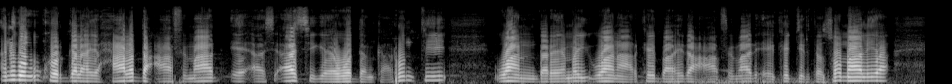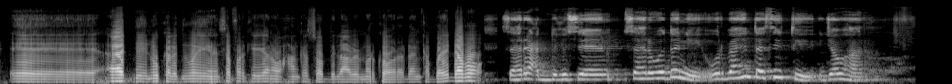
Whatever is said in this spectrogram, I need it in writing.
anigoo u korgalaya xaaladda caafimaad ee aas-aasiga ee waddanka. Runtii waan dareemay waana arkay baahida caafimaad ee ka jirta soomaaliya aad baynu u kala duwan yihiin safarkaygana waxaan ka soo bilaabay marka hore dhanka baydhabo. Sahre cabdi xuseen sahre wadani warbaahinta city jowhar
